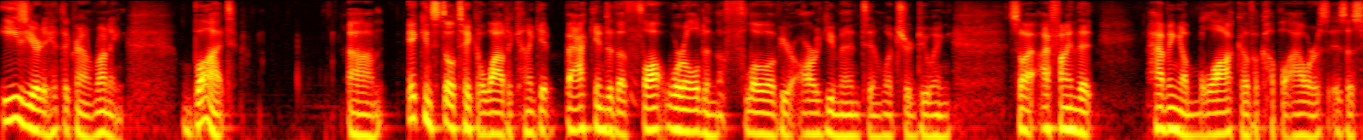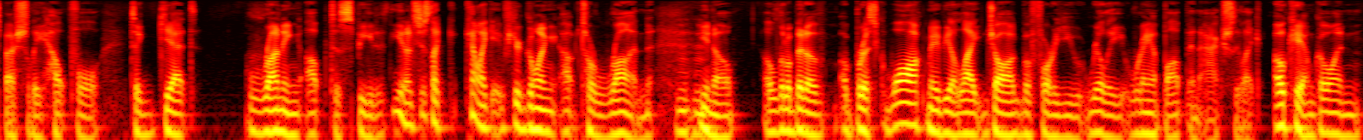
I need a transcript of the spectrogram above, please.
easier to hit the ground running. But um, it can still take a while to kind of get back into the thought world and the flow of your argument and what you're doing. So I, I find that having a block of a couple hours is especially helpful to get running up to speed. You know, it's just like kind of like if you're going out to run, you know, a little bit of a brisk walk, maybe a light jog before you really ramp up and actually like, okay, I'm going,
